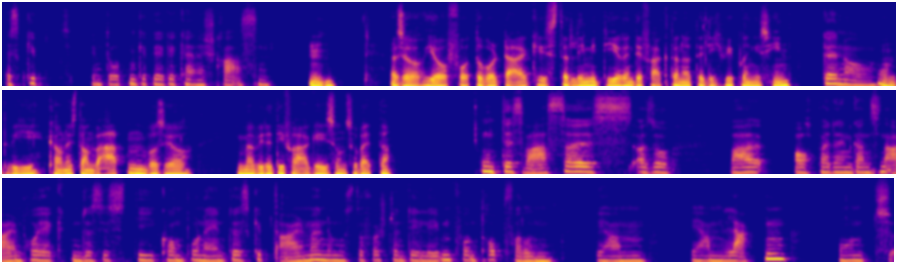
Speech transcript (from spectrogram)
Es gibt im Totengebirge keine Straßen. Mhm. Also ja, Photovoltaik ist der limitierende Faktor natürlich, wie bringe ich es hin? Genau. Und wie kann es dann warten, was ja immer wieder die Frage ist und so weiter. Und das Wasser ist, also war auch bei den ganzen Almprojekten, das ist die Komponente, es gibt Almen, du musst dir vorstellen, die leben von Tropferln. Die haben, die haben Lacken und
